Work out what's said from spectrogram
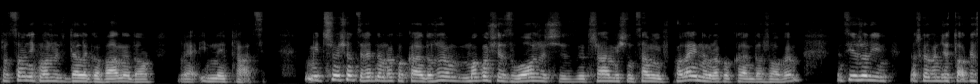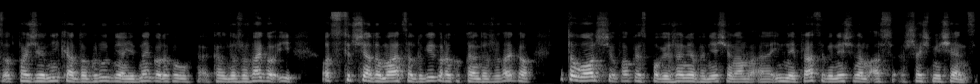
pracownik może być delegowany do innej pracy. I trzy miesiące w jednym roku kalendarzowym mogą się złożyć z trzema miesiącami w kolejnym roku kalendarzowym, więc jeżeli na przykład będzie to okres od października do grudnia jednego roku kalendarzowego i od stycznia do marca drugiego roku kalendarzowego, no to łącznie w okres powierzenia wyniesie nam e, innej pracy, wyniesie nam aż 6 miesięcy.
